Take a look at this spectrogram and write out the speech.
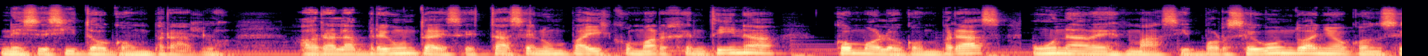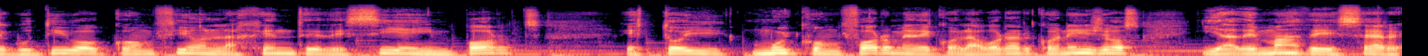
necesito comprarlo. Ahora la pregunta es, ¿estás en un país como Argentina? ¿Cómo lo compras? Una vez más y por segundo año consecutivo confío en la gente de CIE Imports Estoy muy conforme de colaborar con ellos y además de ser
